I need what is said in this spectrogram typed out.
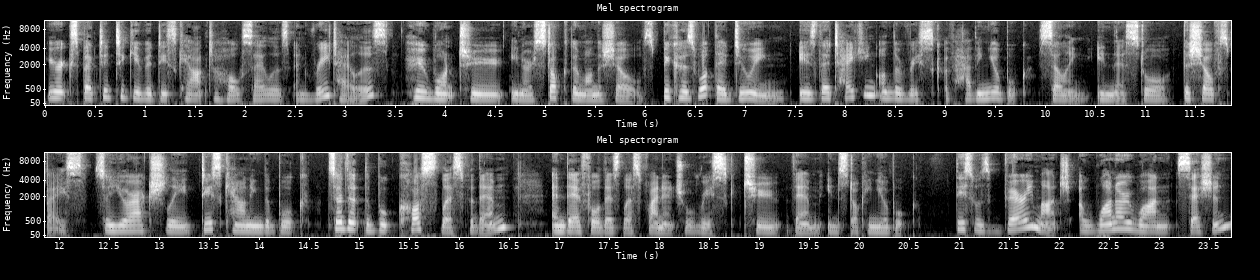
you're expected to give a discount to wholesalers and retailers who want to, you know, stock them on the shelves because what they're doing is they're taking on the risk of having your book selling in their store, the shelf space. So you're actually discounting the book so that the book costs less for them and therefore there's less financial risk to them in stocking your book. This was very much a 101 session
